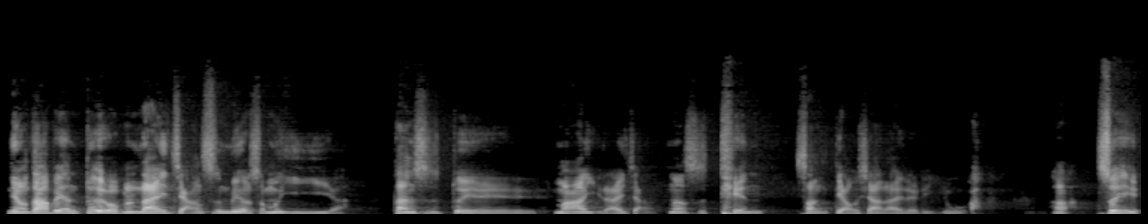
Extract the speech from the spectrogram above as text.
鸟大便对我们来讲是没有什么意义啊，但是对蚂蚁来讲，那是天上掉下来的礼物啊。啊，所以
